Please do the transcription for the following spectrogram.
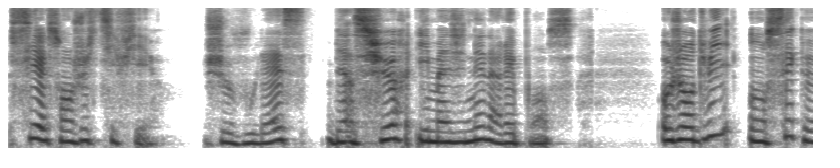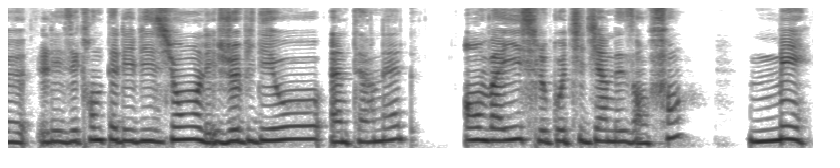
si elles sont justifiées. Je vous laisse bien sûr imaginer la réponse. Aujourd'hui, on sait que les écrans de télévision, les jeux vidéo, Internet envahissent le quotidien des enfants, mais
